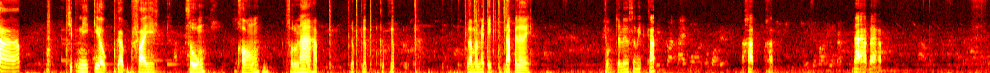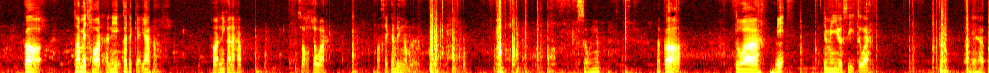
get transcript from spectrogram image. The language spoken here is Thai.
ครับคลิปนี้เกี่ยวกับไฟสูงของโซลูน่าครับกรึบกรึบกรึบกรึบแล้วมันไม่ติดดับไปเลย ผมจะเลืมสวิตช์ครับ ครับครับ ได้ครับได้ครับ ก็ถ้าไม่ถอดอันนี้ก็จะแกะยากหน่อยถอดนี้ก่อนนะครับสองตัว ถอดเสร็จก็ดึงออกมาเลย สวยครับ แล้วก็ตัวนี้จะมีอยู่สี่ตัวนี่ครับ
